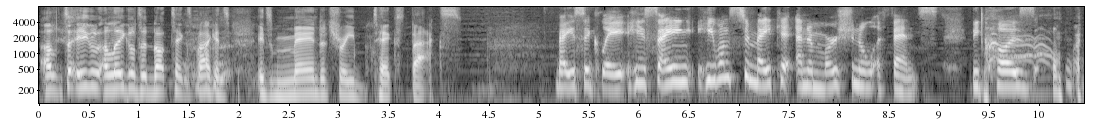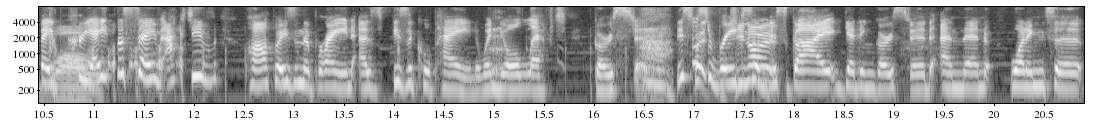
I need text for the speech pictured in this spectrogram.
Uh, to, illegal- illegal to not text back. It's it's mandatory text backs. Basically, he's saying he wants to make it an emotional offense because oh they God. create the same active pathways in the brain as physical pain when you're left ghosted. This just do you reeks know- of this guy getting ghosted and then wanting to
